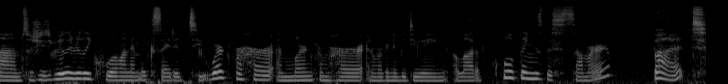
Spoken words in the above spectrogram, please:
Um, so she's really, really cool, and I'm excited to work for her and learn from her. And we're going to be doing a lot of cool things this summer. But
